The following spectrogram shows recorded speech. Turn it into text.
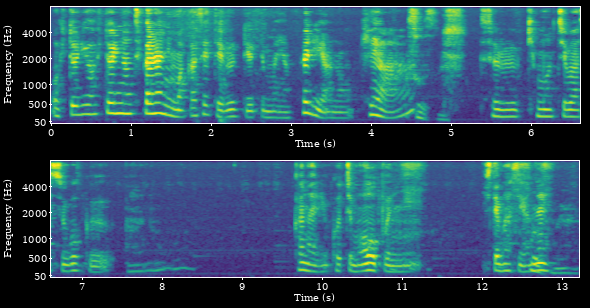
お一人お一人の力に任せてるって言ってもやっぱりあのケアそうですね。する気持ちはすごくあのかなりこっちもオープンにしてますよねそうですね。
